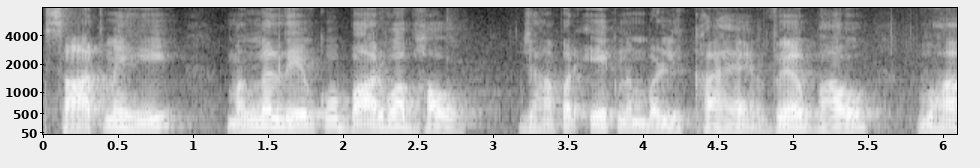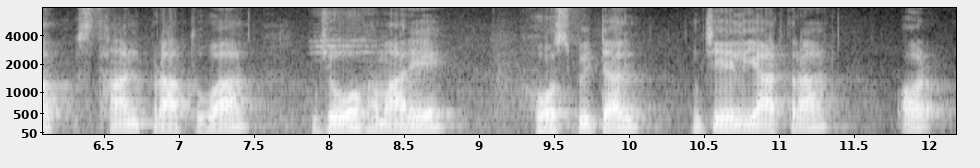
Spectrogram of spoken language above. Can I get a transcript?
साथ में ही मंगल देव को बारवा भाव, जहाँ पर एक नंबर लिखा है, वह भाव, वहाँ स्थान प्राप्त हुआ। जो हमारे हॉस्पिटल, जेल यात्रा और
